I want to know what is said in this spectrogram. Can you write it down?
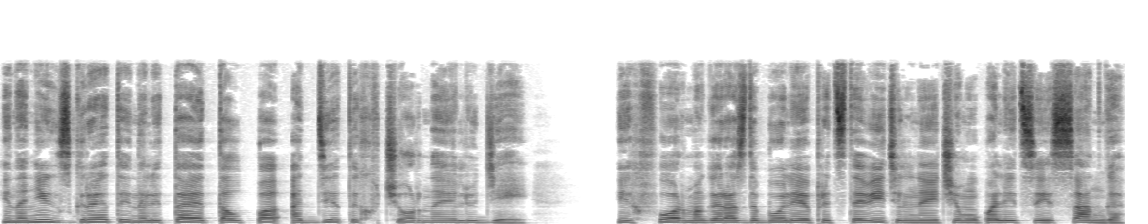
и на них с Гретой налетает толпа одетых в черное людей. Их форма гораздо более представительная, чем у полиции Санга.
